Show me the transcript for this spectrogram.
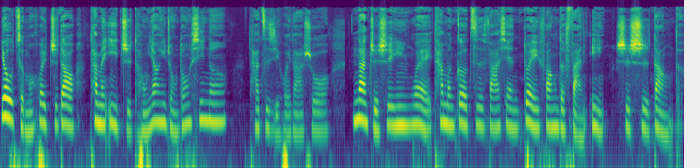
又怎么会知道他们意指同样一种东西呢？他自己回答说：“那只是因为他们各自发现对方的反应是适当的。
